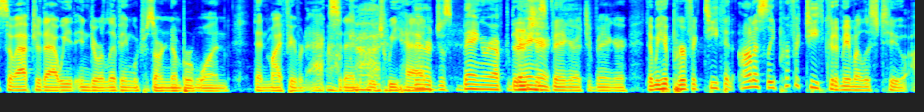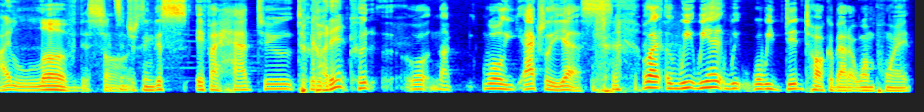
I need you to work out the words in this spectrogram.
so after that, we had indoor living, which was our number one. Then my favorite accident, Oh, which we had. They're just banger after banger. There's banger. just banger after banger. Then we had Perfect Teeth, and honestly, Perfect Teeth could have made my list too. I love this song. It's interesting. This, if I had to, To could- cut it? could well not. Well, actually, yes. well, I, we we had we, what we did talk about at one point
